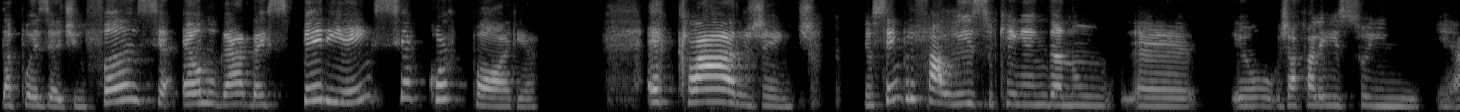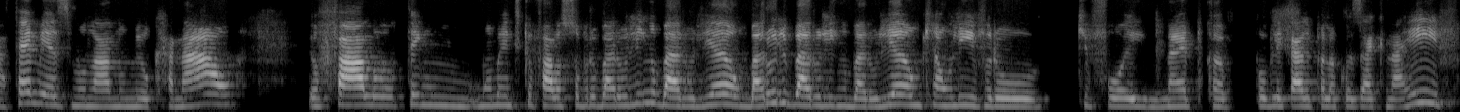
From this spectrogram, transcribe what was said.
da poesia de infância é o lugar da experiência corpórea. É claro, gente, eu sempre falo isso, quem ainda não. É, eu já falei isso em, até mesmo lá no meu canal. Eu falo, tem um momento que eu falo sobre o Barulhinho Barulhão, Barulho, Barulhinho, Barulhão, que é um livro que foi, na época, publicado pela Kozak Naif.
